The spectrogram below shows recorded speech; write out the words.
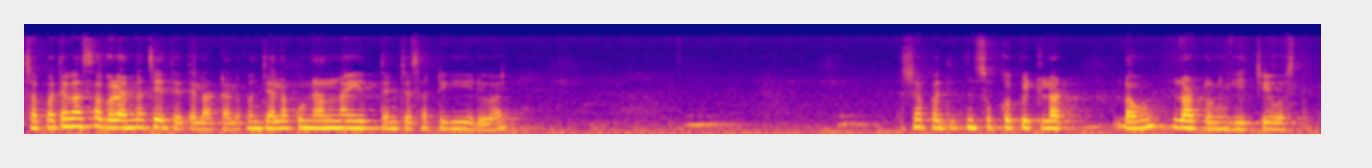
चपात्या का सगळ्यांनाच येते त्या लाटायला पण ज्याला कुणाला नाही येत त्यांच्यासाठी ही व्हिडिओ आहे. अशा पद्धतीने सुक्कं पीठ लाट लावून लाटून घ्यायची व्यवस्थित.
